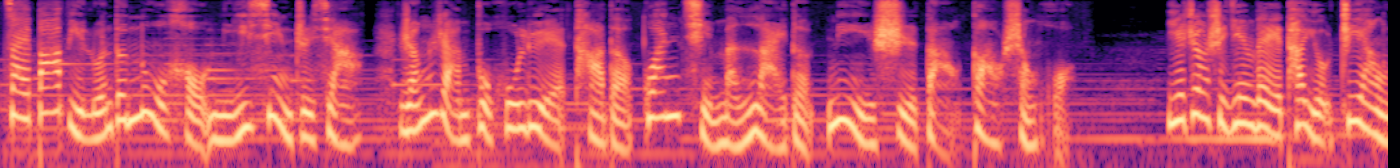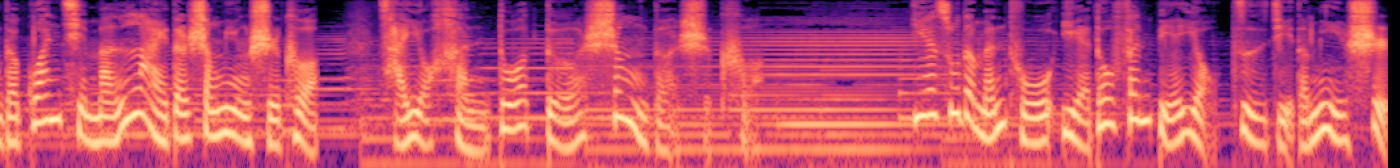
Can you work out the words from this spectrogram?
在巴比伦的怒吼、迷信之下，仍然不忽略他的关起门来的密室祷告生活。也正是因为他有这样的关起门来的生命时刻，才有很多得胜的时刻。耶稣的门徒也都分别有自己的密室。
